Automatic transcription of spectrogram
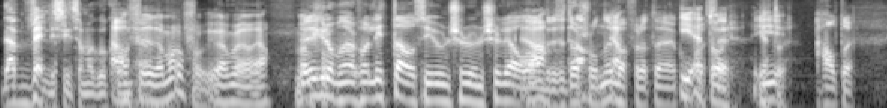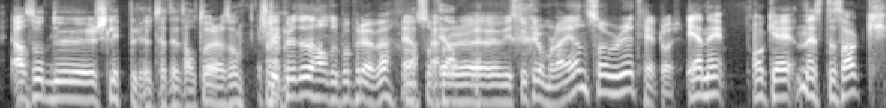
Det er veldig slitsomt å gå Ja, må, ja, men- ja. Men i hvert fall litt da, og si unnskyld, unnskyld i alle Ja, andre situasjoner. ja, ja. Bare for at det I ett år, i ett I halvt år. Altså, du slipper ut etter et halvt år, er det sånn? Slipper du et halvt år på prøve, og så får du, hvis du krummer deg igjen, så blir det et helt år. Enig. OK, neste sak.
